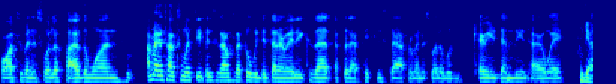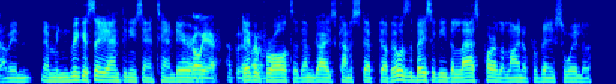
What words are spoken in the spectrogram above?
fought to Venezuela five to one. I'm not gonna talk too much deep into that because I feel we did that already. Because that I feel that pitching staff for Venezuela was carried them the entire way. Yeah, I mean, I mean, we could say Anthony Santander. Oh yeah, David. Peralta, them guys kind of stepped up. It was basically the last part of the lineup for Venezuela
